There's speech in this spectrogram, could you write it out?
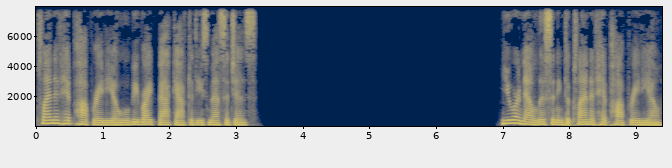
Planet Hip Hop Radio will be right back after these messages. You are now listening to Planet Hip Hop Radio.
